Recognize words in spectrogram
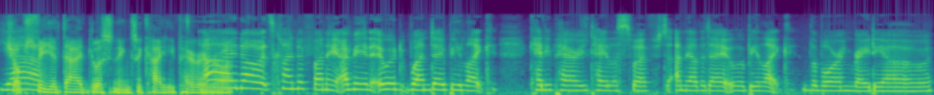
Yeah. chops for your dad listening to Katy Perry. I know it's kind of funny. I mean, it would one day be like Katy Perry, Taylor Swift, and the other day it would be like the boring radio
